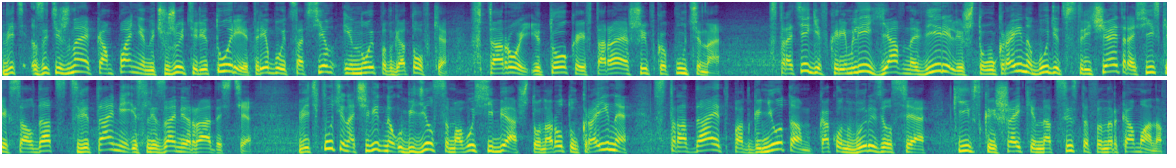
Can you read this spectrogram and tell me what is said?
Ведь затяжная кампания на чужой территории требует совсем иной подготовки. Второй итог и вторая ошибка Путина – Стратеги в Кремле явно верили, что Украина будет встречать российских солдат с цветами и слезами радости. Ведь Путин, очевидно, убедил самого себя, что народ Украины страдает под гнетом, как он выразился, киевской шайки нацистов и наркоманов.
